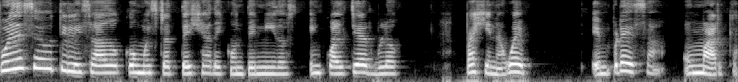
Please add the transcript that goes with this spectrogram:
Puede ser utilizado como estrategia de contenidos en cualquier blog, página web, empresa o marca.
